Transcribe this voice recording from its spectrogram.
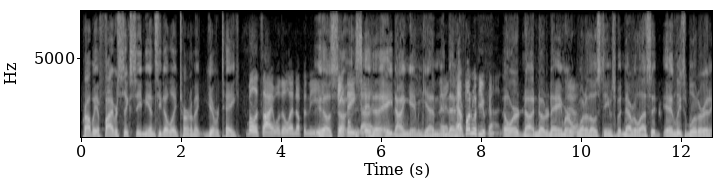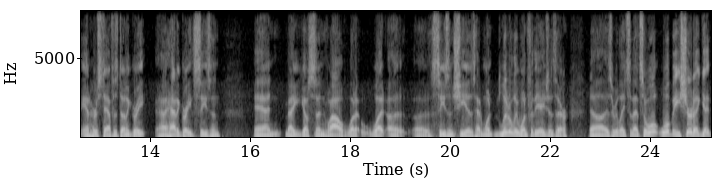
probably a five or six seed in the NCAA tournament, give or take. Well, it's Iowa. They'll end up in the You know, so eight nine it's guys. an eight nine game again, and, and then have fun with UConn. or no, Notre Dame or Yeah. one of those teams. But nevertheless, it, and Lisa Bluder and, and her staff has done a great, uh, had a great season. And Maggie Gustafson, wow, what a, what a, a season she has had! One literally one for the ages there, uh, as it relates to that. So we'll we'll be sure to get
